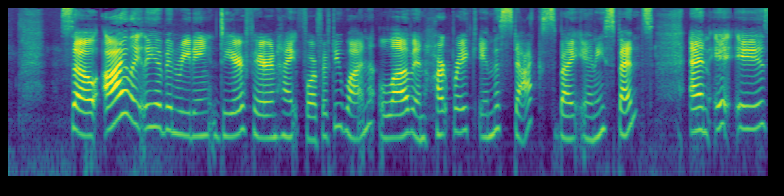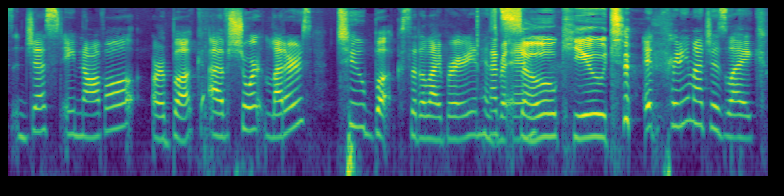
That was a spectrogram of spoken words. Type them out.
So, I lately have been reading Dear Fahrenheit 451 Love and Heartbreak in the Stacks by Annie Spence. And it is just a novel or a book of short letters to books that a librarian has That's written. so cute. it pretty much is like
